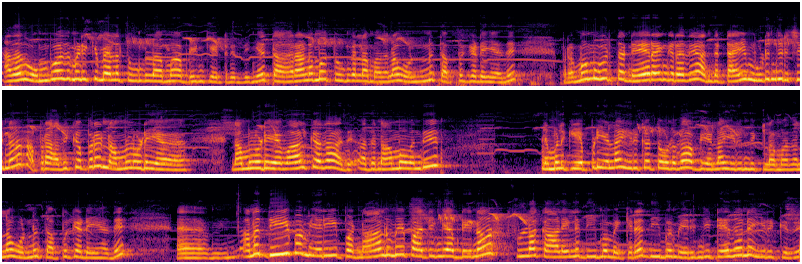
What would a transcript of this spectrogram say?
அதாவது ஒம்பது மணிக்கு மேலே தூங்கலாமா அப்படின்னு கேட்டிருந்தீங்க. தாராளமாக தூங்கலாம். அதெல்லாம் ஒன்றும் தப்பு கிடையாது. பிரம்ம முகூர்த்த நேரங்கிறது அந்த டைம் முடிஞ்சிருச்சுன்னா அப்புறம் அதுக்கப்புறம் நம்மளுடைய நம்மளுடைய வாழ்க்கை தான் அது. அதை நாம் வந்து நம்மளுக்கு எப்படியெல்லாம் இருக்க தோணுதோ அப்படியெல்லாம் இருந்துக்கலாம். அதெல்லாம் ஒன்றும் தப்பு கிடையாது. ஆனால் தீபம் எரி இப்போ நானுமே பார்த்தீங்க அப்படின்னா ஃபுல்லாக காலையில் தீபம் வைக்கிறேன் தீபம் எரிஞ்சிட்டே தானே இருக்குது.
